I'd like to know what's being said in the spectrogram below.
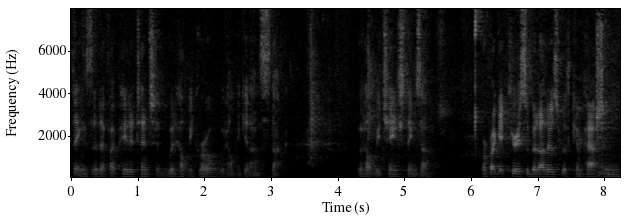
things that if I paid attention would help me grow, would help me get unstuck, would help me change things up. Or if I get curious about others with compassion,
